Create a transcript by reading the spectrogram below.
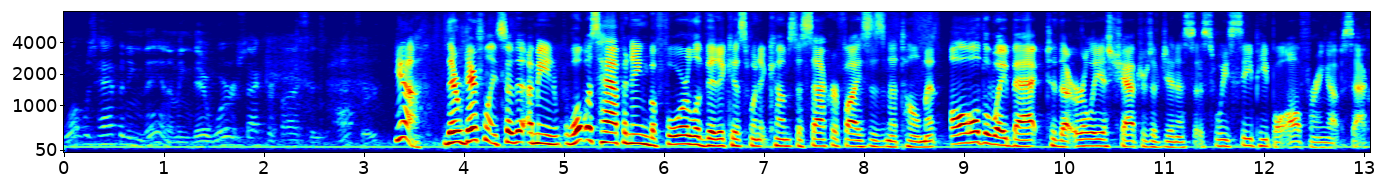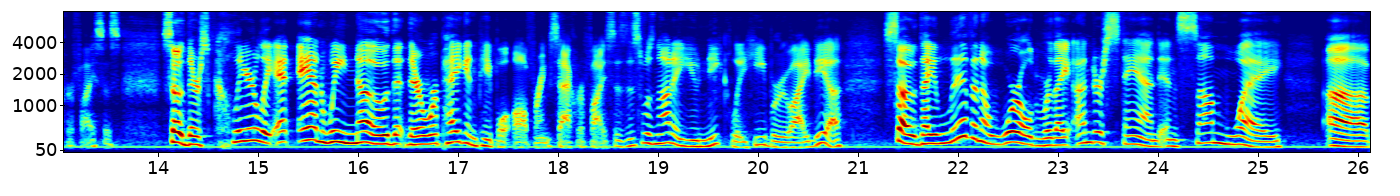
What was happening then? I mean, there were sacrifices offered. Yeah, there were definitely. So, I mean, what was happening before Leviticus when it comes to sacrifices and atonement, all the way back to the earliest chapters of Genesis, we see people offering up sacrifices. So, there's clearly, and, and we know that there were pagan people offering sacrifices. This was not a uniquely Hebrew idea. So, they live in a world where they understand in some way uh,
